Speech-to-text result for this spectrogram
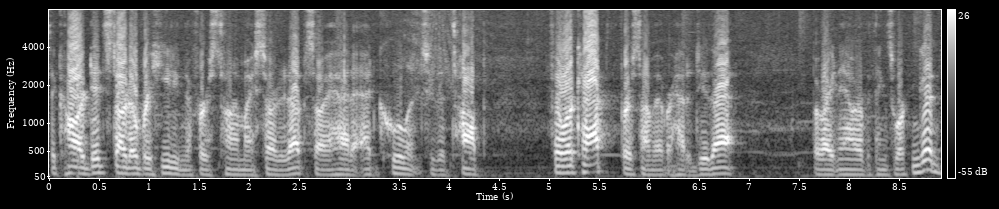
The car did start overheating the first time I started up, so I had to add coolant to the top filler cap. First time I ever had to do that. But right now everything's working good.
